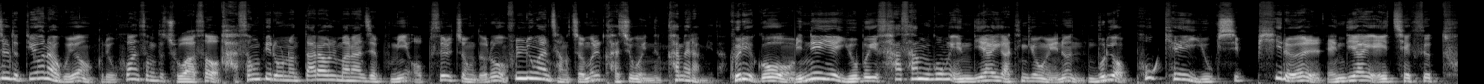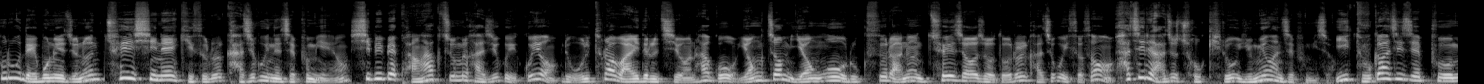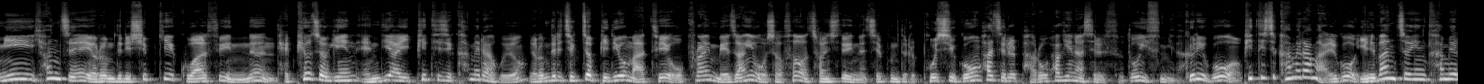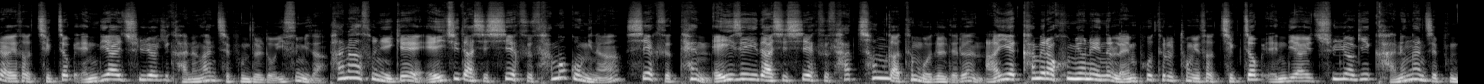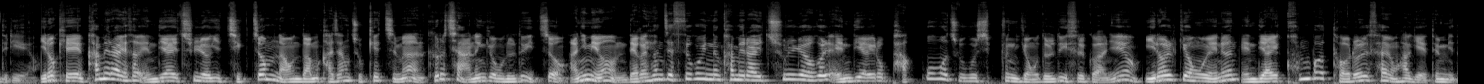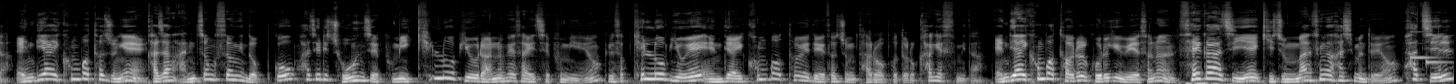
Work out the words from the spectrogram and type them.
화질도 뛰어나고요. 그리고 호환성도 좋아서 가성비로는 따라올 만한 제품이 없을 정도로 훌륭한 장점을 가지고 있는 카메라입니다. 그리고 민레이의 UV430 NDI 같은 경우에는 무려 4K 60p를 NDI HX2로 내보내주는 최신의 기술을 가지고 있는 제품이에요. 12배 광학 줌을 가지고 있고요. 그리고 울트라 와이드를 지원하고 0.05 룩스라는 최저조도를 가지고 있어서 화질이 아주 좋기로 유명한 제품이죠. 이 두 가지 제품이 현재 여러분들이 쉽게 구할 수 있는 대표적인 NDI PTZ 카메라고요. 여러분들이 직접 비디오 마트의 오프라인 매장에 오셔서 전시되어 있는 제품들을 보시고 화질을 바로 확인하실 수도 있습니다. 그리고 PTZ 카메라 말고 일반적인 카메라에서 직접 NDI 출력이 가능한 제품들도 있습니다. 파나소닉의 AG-CX350이나 CX10, AJ-CX4000 같은 모델들은 아예 카메라 후면에 있는 램포트를 통해서 직접 NDI 출력이 가능한 제품들이에요. 이렇게 카메라에서 NDI 출력이 직접 나온다면 가장 좋겠지만 그렇지 않은 경우들도 있죠. 아니면 내가 현재 쓰고 있는 카메라의 출력을 NDI로 바꿔주고 싶은 경우들도 있을 거 아니에요. 이럴 경우에는 NDI 컨버터를 사용하게 됩니다. NDI 컨버터 중에 가장 안정성이 높고 화질이 좋은 제품이 킬로뷰라는 회사의 제품이에요. 그래서 킬로뷰의 NDI 컨버터에 대해서 좀 다뤄보도록 하겠습니다. NDI 컨버터를 고르기 위해서는 세 가지의 기준만 생각하시면 돼요. 화질,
